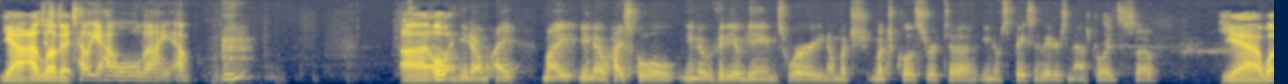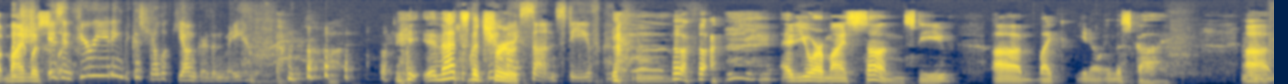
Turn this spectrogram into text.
Yeah, I Just love to it. Tell you how old I am. Uh, Oh, oh, and, you know my my you know high school you know video games were you know much much closer to you know Space Invaders and Asteroids. So yeah. What mine which was, is infuriating because you look younger than me. and that's You the could be My truth. son, Steve. and you are my son, Steve. Um, like you know, in the sky. Uh, mm.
